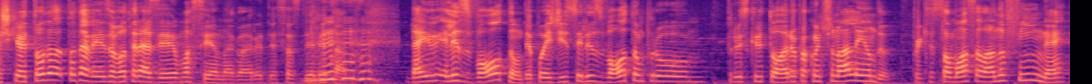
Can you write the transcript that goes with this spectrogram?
Acho que toda, toda vez eu vou trazer uma cena agora dessas deletadas. Daí eles voltam, depois disso eles voltam pro, pro escritório pra continuar lendo. Porque só mostra lá no fim, né?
